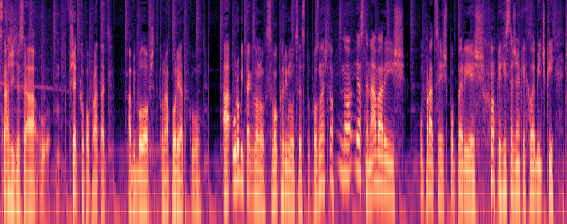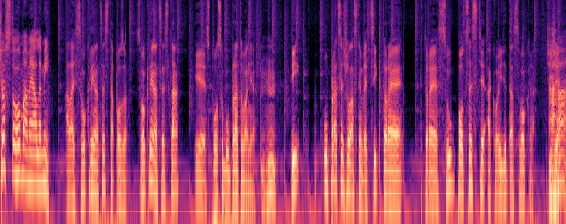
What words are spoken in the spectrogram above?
Snažíte sa všetko popratať, aby bolo všetko na poriadku. A urobiť tzv. svokrinnú cestu. Poznáš to? No jasne, navaríš, upraceš, poperieš, prichystáš nejaké chlebíčky. Čo z toho máme ale my? Ale svokrinná cesta, pozor. Svokrinná cesta je spôsob upratovania. Mm-hmm. Ty upraceš vlastne veci, ktoré, ktoré sú po ceste, ako ide tá svokra. Čiže, Aha.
